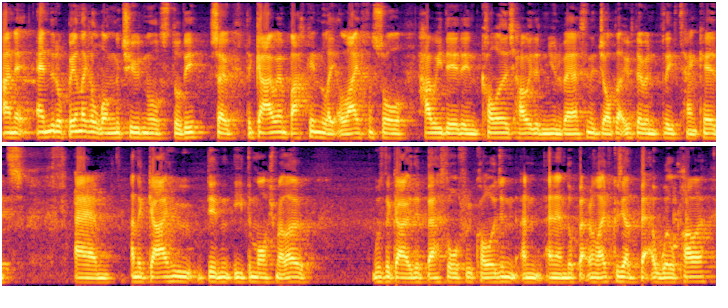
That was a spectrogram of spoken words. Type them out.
And it ended up being like a longitudinal study. So the guy went back in later life and saw how he did in college, how he did in university, and the job that he was doing for these 10 kids. Um, and the guy who didn't eat the marshmallow was the guy who did best all through college and, and, and ended up better in life because he had better willpower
